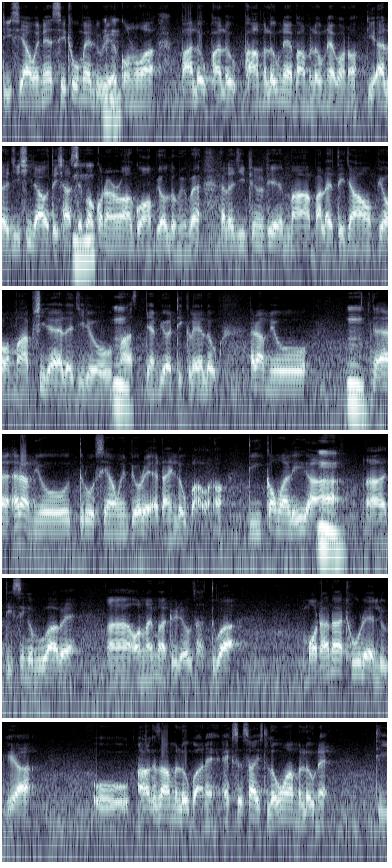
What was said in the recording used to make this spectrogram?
ဒီဆရာဝန်နဲ့ဆေးထိုးမဲ့လူတွေအကုန်လုံးကဘာလို့ဘာလို့ဘာမလုပ်နဲ့ဘာမလုပ်နဲ့ပေါ့နော်ဒီ allergy ရှိတာကိုတေချာစစ်ပေါ့ခုနကတော့ကိုအောင်ပြောလိုမျိုးပဲ allergy ဖြစ်မဖြစ်မှာဗာလဲတေချာအောင်ပြောမှာရှိတဲ့ allergy တွေကိုမှာပြန်ပြီးတော့ declare လုပ် အဲ့ဒါမျိုးอืมအဲ့ဒါမျိုးသူတို့ဆရာဝန်ပြောတဲ့အတိုင်းလုပ်ပါပေါ့နော်ဒီကောင်မလေးကအာဒီစင်ကာပူကပဲအာအွန်လိုင်းမှာတွေ့တဲ့ဥစ္စာ तू ကမော်ဒါနာထိုးတဲ့လူတွေကဟိုအားကစားမလုပ်ပါနဲ့ exercise လုံးဝမလုပ်နဲ့ဒီ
